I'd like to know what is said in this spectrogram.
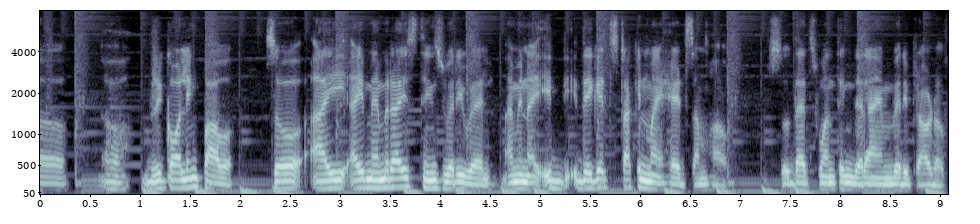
uh, uh, recalling power so i i memorize things very well i mean I, it, they get stuck in my head somehow so that's one thing that i am very proud of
